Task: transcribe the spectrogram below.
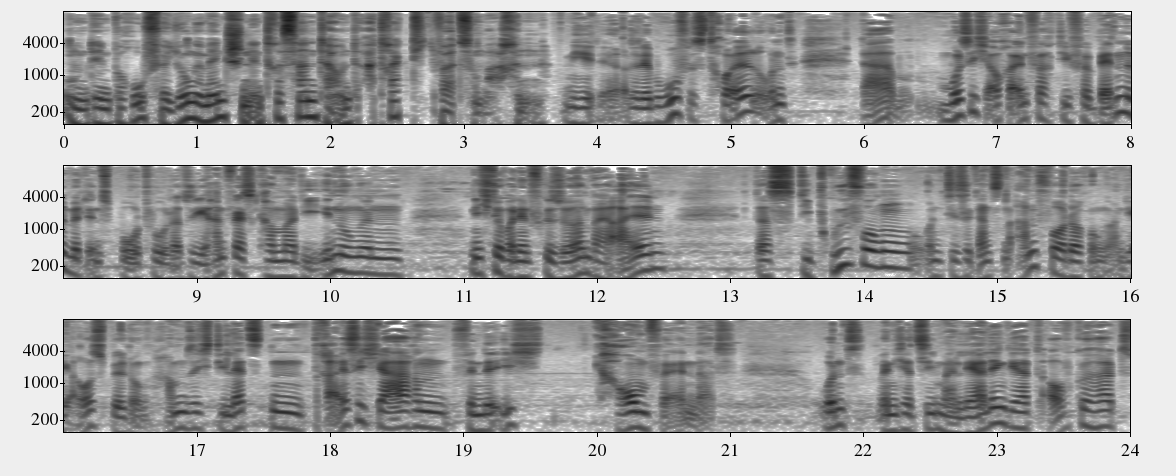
um den Beruf für junge Menschen interessanter und attraktiver zu machen. Nee, also der Beruf ist toll und da muss ich auch einfach die Verbände mit ins Boot holen, also die Handwerkskammer, die Innungen, nicht nur bei den Friseuren, bei allen, dass die Prüfungen und diese ganzen Anforderungen an die Ausbildung haben sich die letzten 30 Jahren, finde ich, kaum verändert. Und wenn ich jetzt sehe, mein Lehrling, der hat aufgehört,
